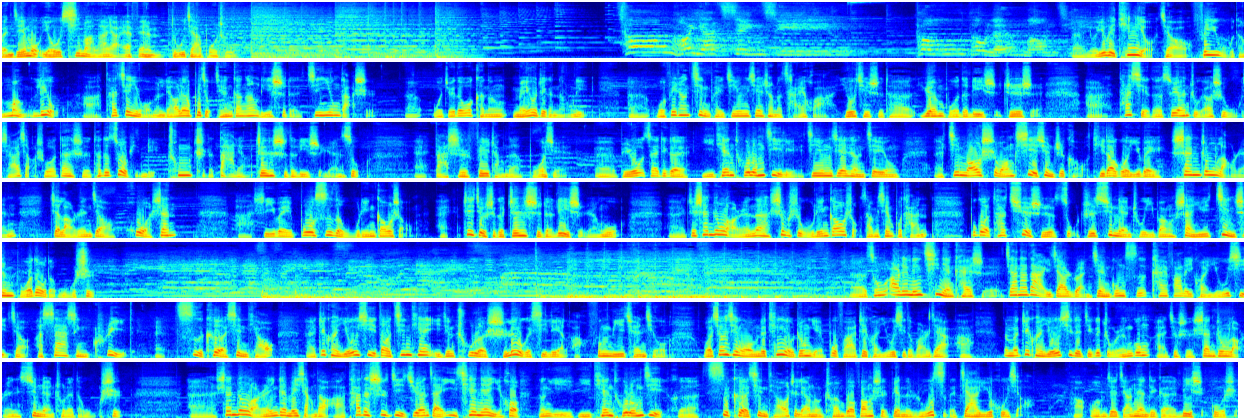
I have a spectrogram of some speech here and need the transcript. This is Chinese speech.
本节目由喜马拉雅 FM 独家播出。沧海一声笑，滔滔两岸潮。呃，有一位听友叫飞舞的梦六啊，他建议我们聊聊不久前刚刚离世的金庸大师。呃，我觉得我可能没有这个能力。呃，我非常敬佩金庸先生的才华，尤其是他渊博的历史知识。啊，他写的虽然主要是武侠小说，但是他的作品里充斥着大量真实的历史元素。哎，大师非常的博学。呃，比如在这个《倚天屠龙记》里，金庸先生借用呃金毛狮王谢逊之口提到过一位山中老人，这老人叫霍山，啊，是一位波斯的武林高手。哎，这就是个真实的历史人物。呃，这山中老人呢，是不是武林高手，咱们先不谈。不过他确实组织训练出一帮善于近身搏斗的武士。呃，从二零零七年开始，加拿大一家软件公司开发了一款游戏，叫《Assassin's Creed》，呃，刺客信条。呃，这款游戏到今天已经出了十六个系列了啊，风靡全球。我相信我们的听友中也不乏这款游戏的玩家啊。那么这款游戏的几个主人公，哎，就是山中老人训练出来的武士。呃，山中老人应该没想到啊，他的事迹居然在一千年以后，能以《倚天屠龙记》和《刺客信条》这两种传播方式变得如此的家喻户晓。好，我们就讲讲这个历史故事。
